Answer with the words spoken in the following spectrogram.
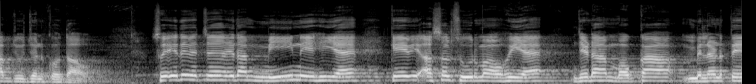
ਅਬ ਜੂਜਨ ਕੋ ਦਾਓ। ਸੋ ਇਹਦੇ ਵਿੱਚ ਇਹਦਾ ਮੀਨ ਇਹੀ ਹੈ ਕਿ ਵੀ ਅਸਲ ਸੂਰਮਾ ਉਹੀ ਹੈ ਜਿਹੜਾ ਮੌਕਾ ਮਿਲਣ ਤੇ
